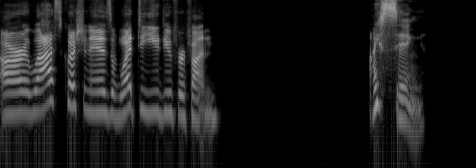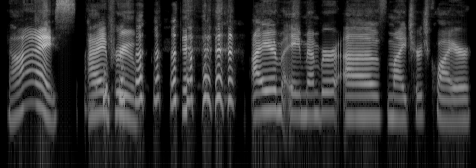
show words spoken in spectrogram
Our last question is What do you do for fun? I sing. Nice. I approve. I am a member of my church choir,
